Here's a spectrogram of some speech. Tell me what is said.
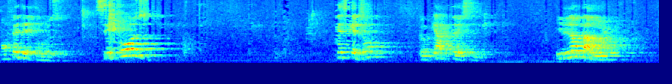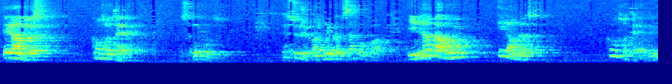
on fait des pauses. Ces pauses, qu'est-ce qu'elles ont comme caractéristique? Il l'emparouille et l'endosse contre terre. Ça se dépose. Bien sûr, je ne vais pas le dire comme ça, pourquoi? Il l'emparouille et l'endosse contre terre, oui.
